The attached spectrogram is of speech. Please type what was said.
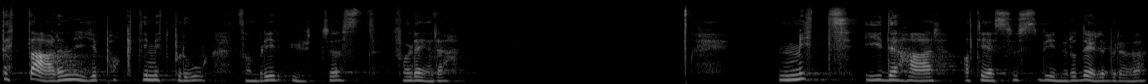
'Dette er den nye pakt i mitt blod, som blir utøst for dere.' Midt i det her at Jesus begynner å dele brødet,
